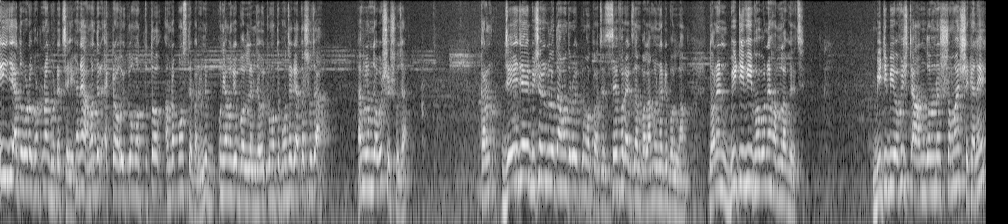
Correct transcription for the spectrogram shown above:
এই যে এত বড় ঘটনা ঘটেছে, এখানে আমাদের একটা ঐকমত্য তো আমরা পৌঁছতে পারি। উনি উনি আমাকে বললেন যে ঐকমত্য পৌঁছা কি এত সোজা। আমি বললাম যে অবশ্যই সোজা। কারণ যে যে বিষয়গুলোতে আমাদের ঐক্যমত আছে, সে ফর এক্সাম্পল আমি ওনাকে বললাম, ধরেন বিটিভি ভবনে হামলা হয়েছে। বিটিভি অফিসটা আন্দোলনের সময় সেখানে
